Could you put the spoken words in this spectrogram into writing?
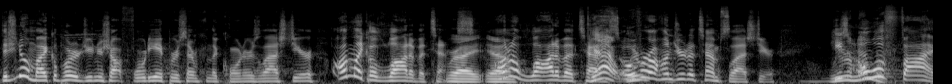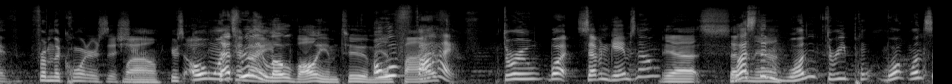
Did you know Michael Porter Jr. shot 48 percent from the corners last year on like a lot of attempts? Right, yeah. On a lot of attempts. Yeah, over 100 attempts last year. He's 0 of 5 from the corners this year. Wow. He was 0 1 That's really low volume too, man. 0 of 5 through what, seven games now? Yeah, seven, less yeah. than one three point once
